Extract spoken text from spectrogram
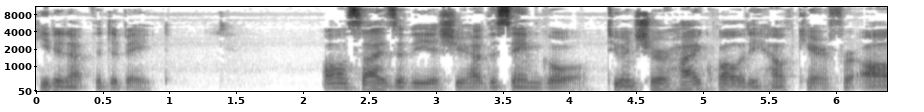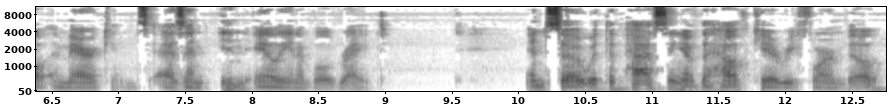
heated up the debate. All sides of the issue have the same goal to ensure high quality health care for all Americans as an inalienable right. And so, with the passing of the health care reform bill,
